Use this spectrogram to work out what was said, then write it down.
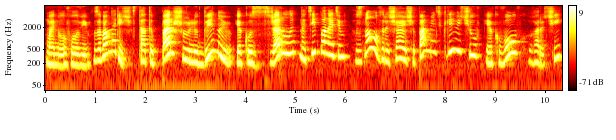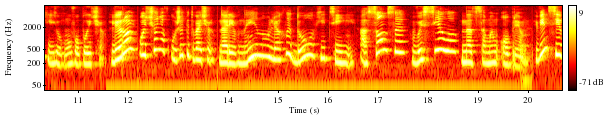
майнуло в голові. Забавна річ стати першою людиною, яку зжерли на цій планеті. Знову втрачаючи пам'ять, Кліві чув, як вовк гарчить йому в обличчя. Лірой очуняв уже під вечір. На рівнину лягли довгі тіні, а сонце висіло над самим обрієм. Він сів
